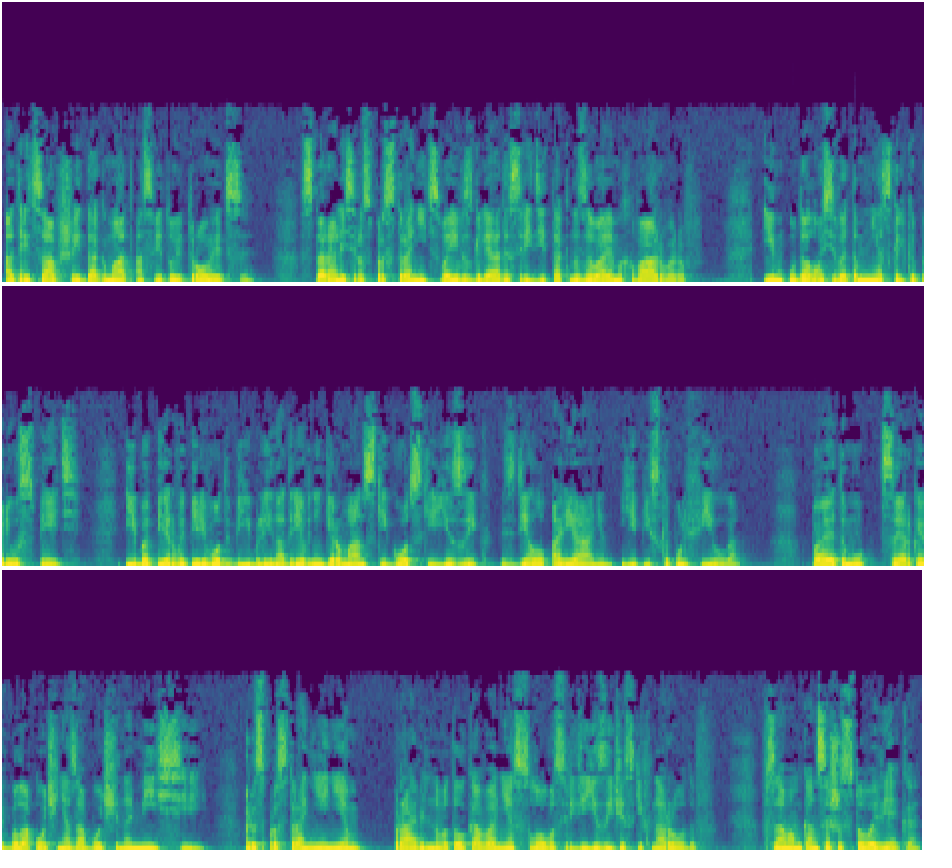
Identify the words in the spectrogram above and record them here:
отрицавшие догмат о Святой Троице, старались распространить свои взгляды среди так называемых варваров. Им удалось в этом несколько преуспеть, ибо первый перевод Библии на древнегерманский готский язык сделал арианин, епископ Ульфилла. Поэтому церковь была очень озабочена миссией, распространением правильного толкования слова среди языческих народов. В самом конце VI века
